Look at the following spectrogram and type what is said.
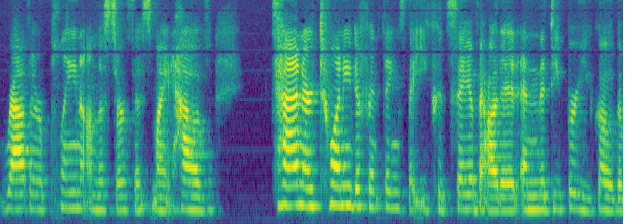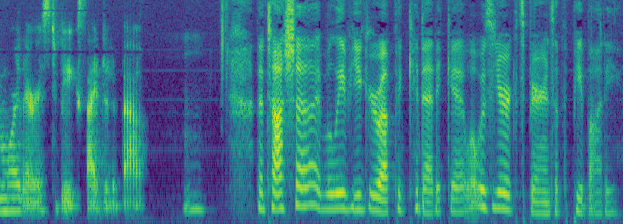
rather plain on the surface might have 10 or 20 different things that you could say about it. And the deeper you go, the more there is to be excited about. Mm. Natasha, I believe you grew up in Connecticut. What was your experience at the Peabody?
